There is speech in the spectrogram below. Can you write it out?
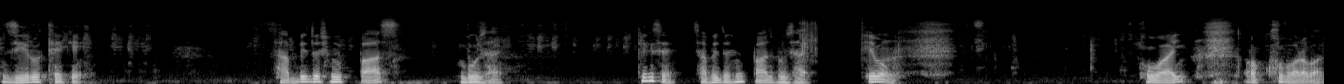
জিরো থেকে ছাব্বিশ দশমিক পাঁচ বোঝায়। ঠিক আছে? ছাব্বিশ দশমিক পাঁচ বোঝায়। এবং ওয়াই অক্ষ বরাবর,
